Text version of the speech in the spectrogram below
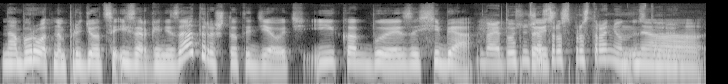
наоборот, нам придется из организатора что-то делать и как бы за себя. Да, это очень То сейчас есть, распространенная история.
